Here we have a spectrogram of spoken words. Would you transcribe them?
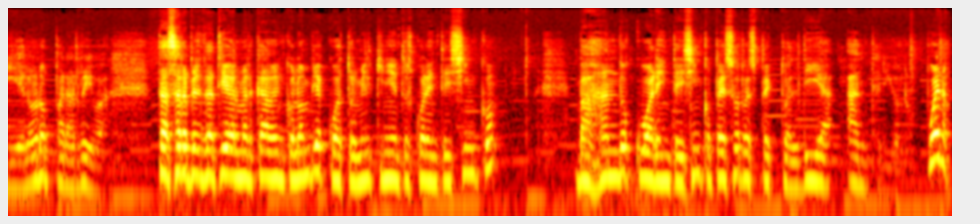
y el oro para arriba. Tasa representativa del mercado en Colombia 4.545, bajando 45 pesos respecto al día anterior. Bueno,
